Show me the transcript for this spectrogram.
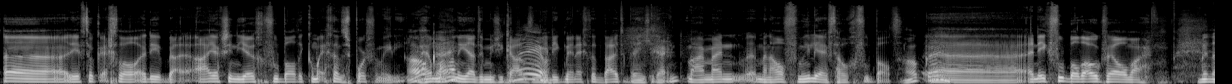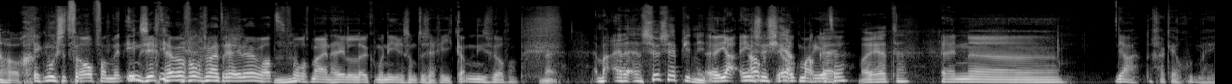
Eh, die heeft ook echt wel die heeft bij Ajax in de jeugd gevoetbald. Ik kom echt uit de sportfamilie. Oké. Helemaal niet uit de muzikale Nee, familie. Ik ben echt het buitenbeentje daarin. Maar mijn, mijn halve familie heeft hoog gevoetbald. Eh, en ik voetbalde ook wel, maar Minder hoog. ik moest het vooral van mijn inzicht hebben volgens mijn trainer. Wat Mhm. volgens mij een hele leuke manier is om te zeggen, je kan er niet zoveel van. Nee. Maar, en, en zus heb je niet? Eh, ja, één Ook- zusje, ja, ook Mariette. Mariette. En eh, ja, daar ga ik heel goed mee.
